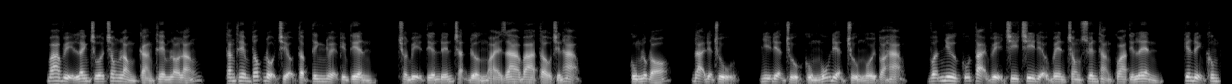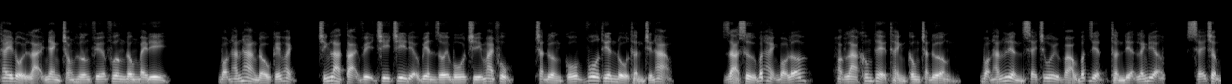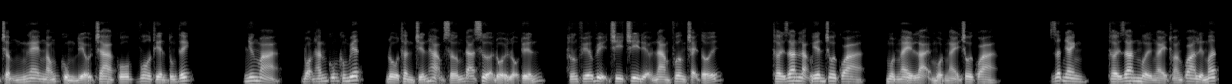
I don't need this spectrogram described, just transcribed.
ba vị lãnh chúa trong lòng càng thêm lo lắng tăng thêm tốc độ triệu tập tinh nhuệ kim tiền, chuẩn bị tiến đến chặn đường ngoài ra ba tàu chiến hạm cùng lúc đó đại điện chủ nhị điện chủ cùng ngũ điện chủ ngồi tòa hạm vẫn như cũ tại vị trí chi địa bên trong xuyên thẳng qua tiến lên kiên định không thay đổi lại nhanh chóng hướng phía phương đông bay đi bọn hắn hàng đầu kế hoạch chính là tại vị trí chi địa biên giới bố trí mai phục, chặn đường cố vô thiên đổ thần chiến hạm. Giả sử bất hạnh bỏ lỡ, hoặc là không thể thành công chặn đường, bọn hắn liền sẽ chui vào bất diệt thần điện lãnh địa, sẽ chậm chậm nghe ngóng cùng điều tra cố vô thiên tung tích. Nhưng mà, bọn hắn cũng không biết, đồ thần chiến hạm sớm đã sửa đổi lộ tuyến, hướng phía vị chi chi địa nam phương chạy tới. Thời gian lặng yên trôi qua, một ngày lại một ngày trôi qua. Rất nhanh, thời gian mười ngày thoáng qua liền mất.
